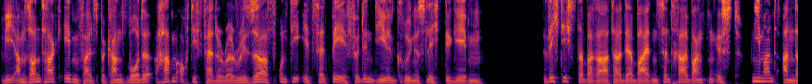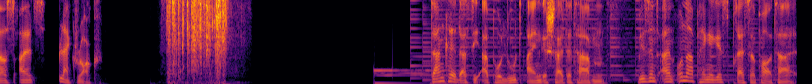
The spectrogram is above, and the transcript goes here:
Wie am Sonntag ebenfalls bekannt wurde, haben auch die Federal Reserve und die EZB für den Deal grünes Licht gegeben. Wichtigster Berater der beiden Zentralbanken ist niemand anders als BlackRock. Danke, dass Sie Apolut eingeschaltet haben. Wir sind ein unabhängiges Presseportal.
